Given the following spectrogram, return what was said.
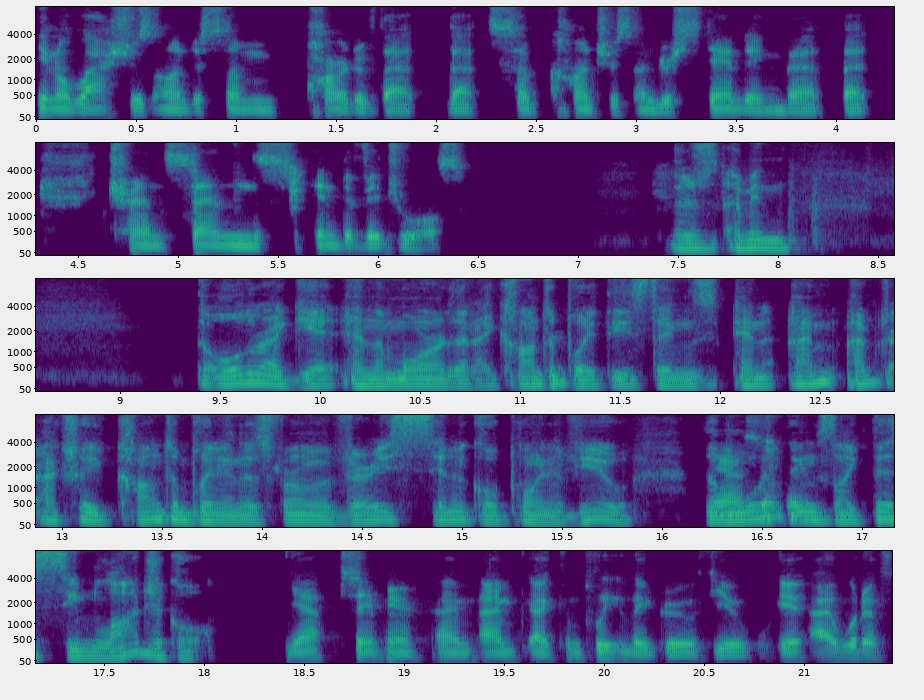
you know, lashes onto some part of that that subconscious understanding that that transcends individuals. There's I mean the older I get and the more that I contemplate these things, and I'm I'm actually contemplating this from a very cynical point of view, the yeah, more things like this seem logical. Yeah, same here. I'm, I'm, i completely agree with you. I would have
